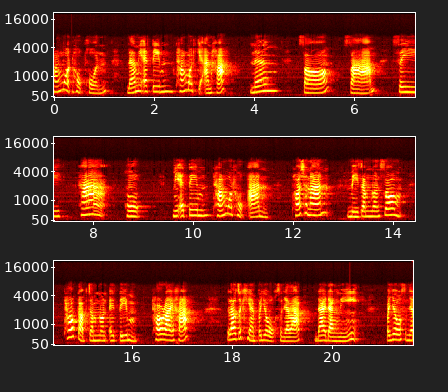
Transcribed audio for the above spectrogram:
ทั้งหมด 6 ผล แล้วมีไอติมทั้งหมดกี่อันคะ 1 2 3 4 5 6 มีไอติมทั้งหมด 6 อัน เพราะฉะนั้นมีจำนวนส้ม เท่ากับจำนวนไอติม เท่าไรคะ เราจะเขียนประโยคสัญลักษณ์ได้ดังนี้ ประโยคสัญ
